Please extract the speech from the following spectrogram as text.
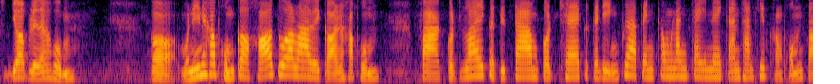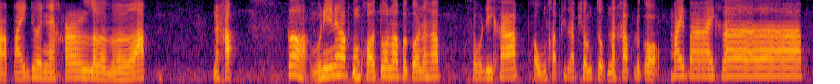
สุดยอดเลยนะครับผม ก็วันนี้นะครับผมก็ขอตัวลาไปก่อนนะครับผมฝากกดไลค์ กดติดตาม กดแชร์ กดกระดิ่ง เพื่อเป็นกำลังใจในการทำคลิปของผมต่อไปด้วยนะครับนะครับ ก็วันนี้นะครับผมขอตัวลาไปก่อนนะครับ สวัสดีครับ ขอบคุณครับที่รับชมจบนะครับ แล้วก็บายบายครับ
